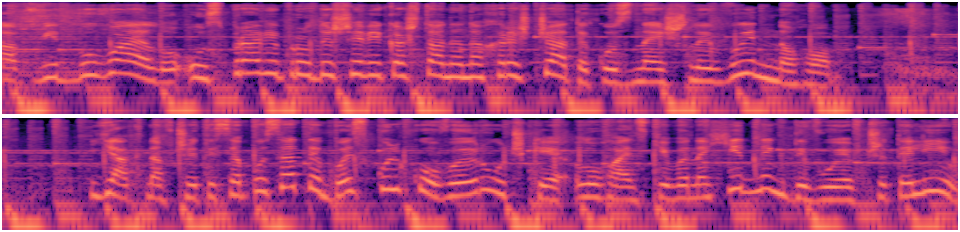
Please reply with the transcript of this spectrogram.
САП відбувайло у справі про дешеві каштани на хрещатику знайшли винного. Як навчитися писати без кулькової ручки? Луганський винахідник дивує вчителів.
